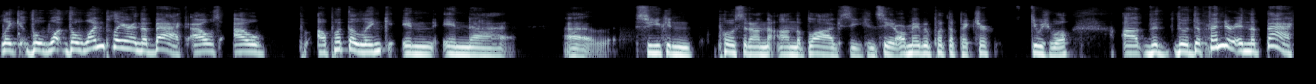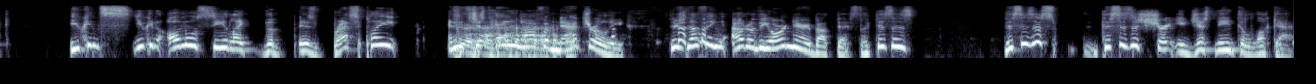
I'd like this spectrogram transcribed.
like the one the one player in the back. I'll I'll I'll put the link in in uh uh so you can post it on the on the blog so you can see it, or maybe put the picture. Do what you will. Uh, the the defender in the back, you can you can almost see like the his breastplate, and it's just hanging off him naturally. There's nothing out of the ordinary about this. Like this is this is a this is a shirt you just need to look at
